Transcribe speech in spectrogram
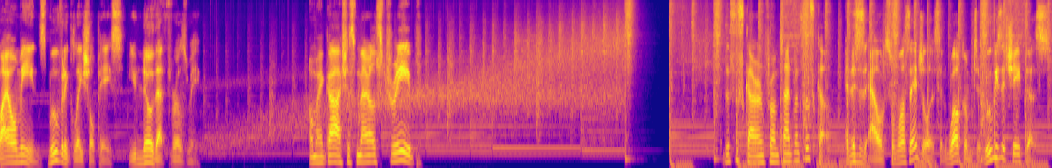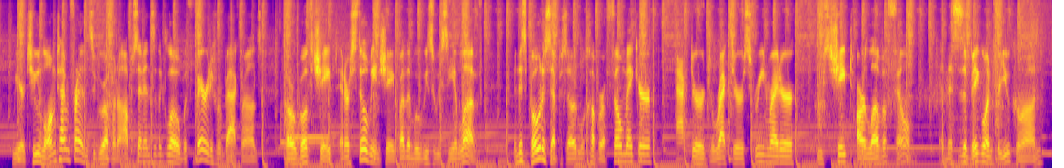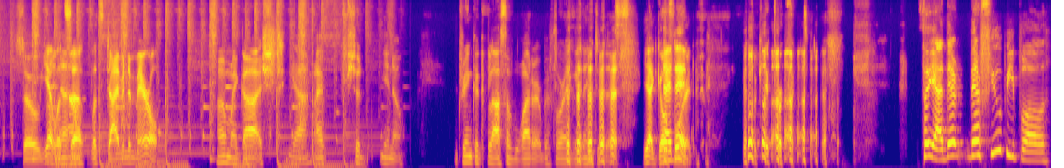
by all means, move at a glacial pace. You know that thrills me. Oh my gosh, it's Meryl Streep. This is Karen from San Francisco. And this is Alex from Los Angeles, and welcome to Movies That Shaped Us. We are two longtime friends who grew up on opposite ends of the globe with very different backgrounds, but we're both shaped and are still being shaped by the movies we see and love. In this bonus episode, we'll cover a filmmaker, actor, director, screenwriter who shaped our love of film. And this is a big one for you, Karan. So yeah, I let's uh, let's dive into Meryl. Oh my gosh. Yeah, I should, you know, drink a glass of water before I get into this. yeah, go I for did. it. okay, perfect. so yeah, there there are few people,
